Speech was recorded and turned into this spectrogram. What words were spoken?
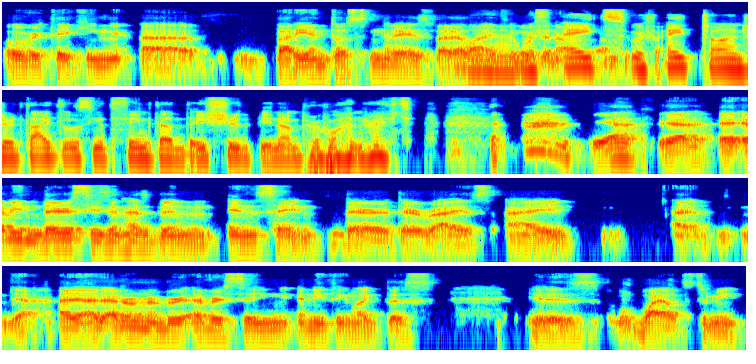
overtaking uh, Barrientos and Reyes Varela. Yeah, with eight one. with eight challenger titles, you'd think that they should be number one, right? yeah, yeah. I mean, their season has been insane. Their their rise. I, I yeah. I I don't remember ever seeing anything like this. It is wild to me.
